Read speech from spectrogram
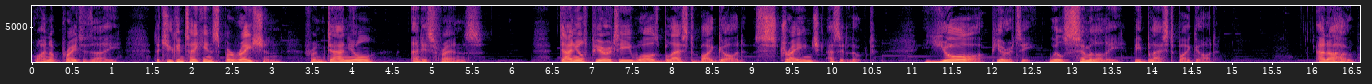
Why not pray today that you can take inspiration from Daniel and his friends? Daniel's purity was blessed by God, strange as it looked. Your purity will similarly be blessed by God. And I hope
